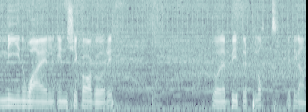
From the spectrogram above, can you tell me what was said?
Meanwhile in Chicago-riff. Då byter plott lite grann.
